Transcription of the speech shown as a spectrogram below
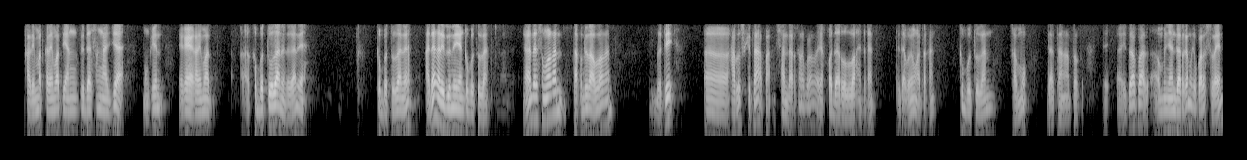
kalimat-kalimat yang tidak sengaja, mungkin ya kayak kalimat e, kebetulan itu kan ya. Kebetulan ya. Ada nggak di dunia yang kebetulan? Nggak ada, semua kan takdir Allah kan. Berarti e, harus kita apa? Sandarkan apa? Ya qadarullah itu kan. Tidak boleh mengatakan kebetulan kamu datang atau Eh, itu apa menyandarkan kepada selain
